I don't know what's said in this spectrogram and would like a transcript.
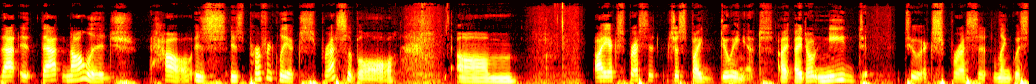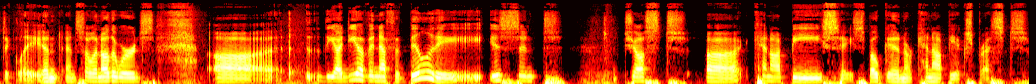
that that knowledge how is is perfectly expressible. Um, I express it just by doing it. I, I don't need to express it linguistically, and and so in other words, uh, the idea of ineffability isn't just uh, cannot be say spoken or cannot be expressed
